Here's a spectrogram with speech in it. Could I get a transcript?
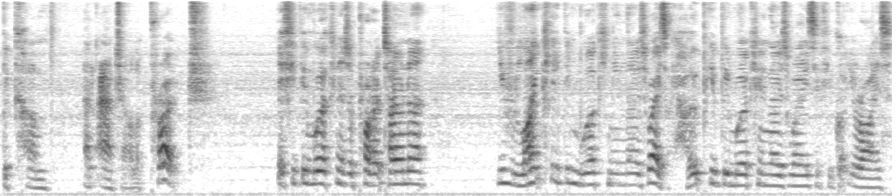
become an agile approach. If you've been working as a product owner, you've likely been working in those ways. I hope you've been working in those ways if you've got your eyes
